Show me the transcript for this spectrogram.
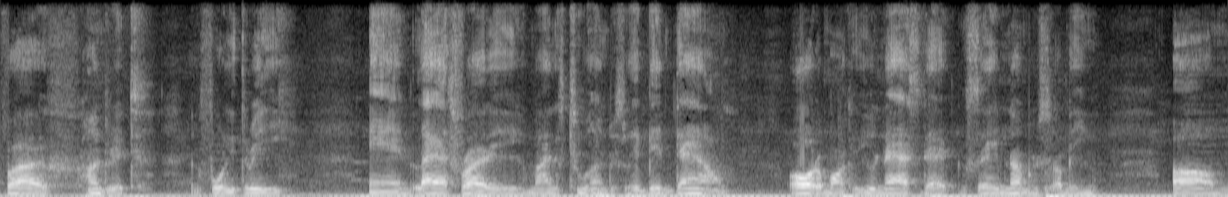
543. And last Friday, minus 200. So it been down all the market. Even NASDAQ, the same numbers. I mean, um,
